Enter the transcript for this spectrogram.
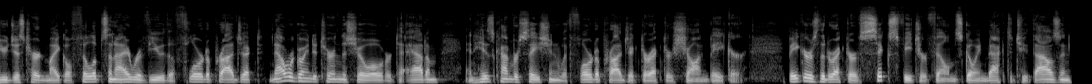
You just heard Michael Phillips and I review the Florida Project. Now we're going to turn the show over to Adam and his conversation with Florida Project director Sean Baker. Baker is the director of six feature films going back to 2000,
